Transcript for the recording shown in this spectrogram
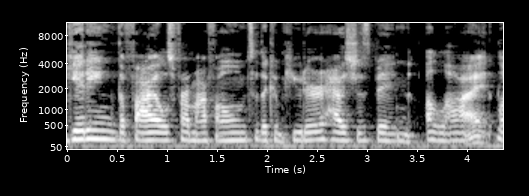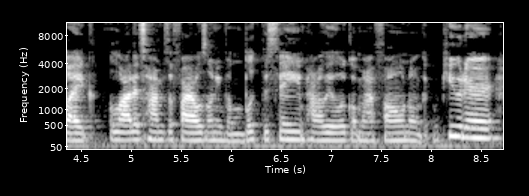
getting the files from my phone to the computer has just been a lot. Like a lot of times the files don't even look the same how they look on my phone on the computer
